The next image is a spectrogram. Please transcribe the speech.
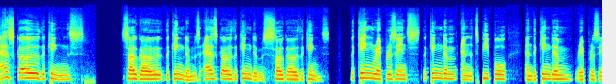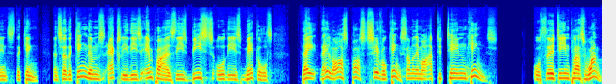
as go the kings, so go the kingdoms. As go the kingdoms, so go the kings. The king represents the kingdom and its people, and the kingdom represents the king. And so the kingdoms, actually, these empires, these beasts, or these metals, they, they last past several kings. Some of them are up to 10 kings, or 13 plus 1.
